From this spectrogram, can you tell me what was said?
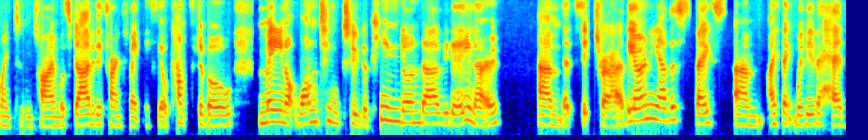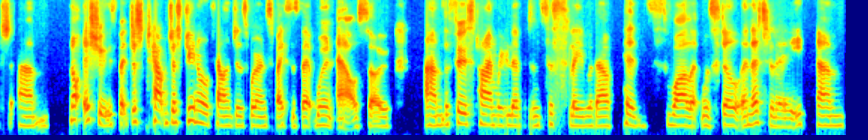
point in time was Davide trying to make me feel comfortable, me not wanting to depend on Davide, you know, um, etc. The only other space um, I think we've ever had, um, not issues, but just just general challenges, were in spaces that weren't ours. So um, the first time we lived in Sicily with our kids while it was still in Italy, um,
